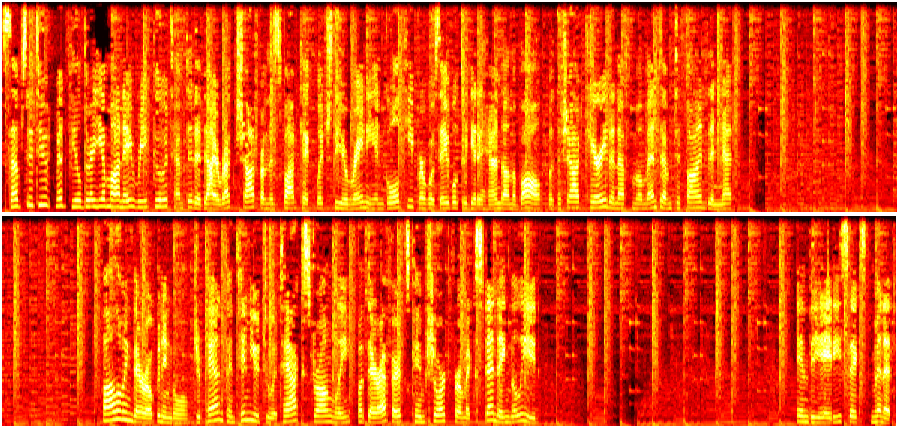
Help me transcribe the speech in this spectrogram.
Substitute midfielder Yamane Riku attempted a direct shot from the spot kick which the Iranian goalkeeper was able to get a hand on the ball, but the shot carried enough momentum to find the net. Following their opening goal, Japan continued to attack strongly, but their efforts came short from extending the lead. In the 86th minute,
